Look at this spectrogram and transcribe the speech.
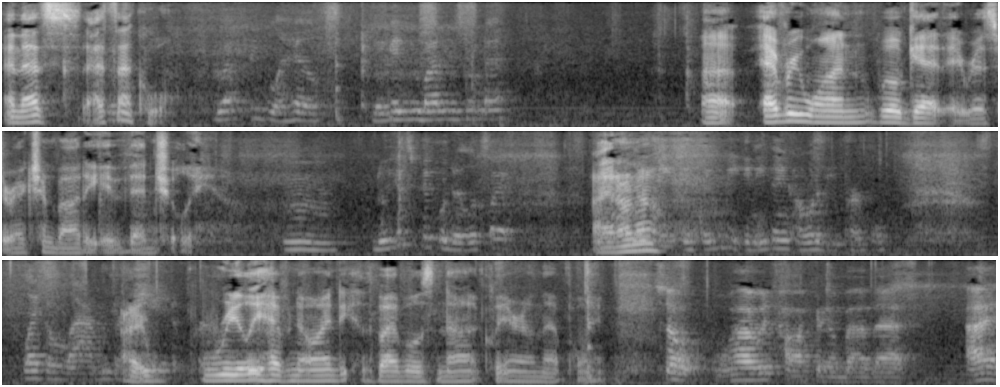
And that's that's not cool. Black people in hell. They get new bodies that? Uh, everyone will get a resurrection body eventually. Mm. Do we get what it looks like? I don't know. If it could be anything, I want to be purple. Like a lavender I shade of purple. really have no idea. The Bible is not clear on that point. So while we're talking about that, I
